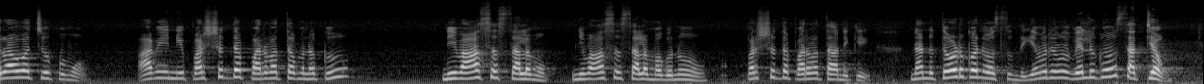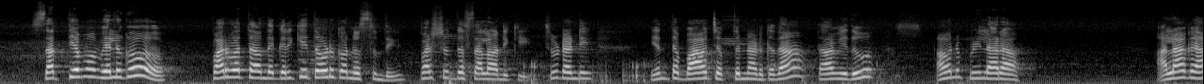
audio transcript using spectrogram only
త్రోవ చూపుము. అవి నీ పరిశుద్ధ పర్వతమునకు నివాస స్థలము నివాస స్థలమగును. పరిశుద్ధ పర్వతానికి నన్ను తోడుకొని వస్తుంది. ఎవరు? వెలుగు సత్యం. సత్యము వెలుగు పర్వతం దగ్గరికి తోడుకొని వస్తుంది. పరిశుద్ధ స్థలానికి. చూడండి ఎంత బాగా చెప్తున్నాడు కదా దావీదు. అవును ప్రియులారా అలాగా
